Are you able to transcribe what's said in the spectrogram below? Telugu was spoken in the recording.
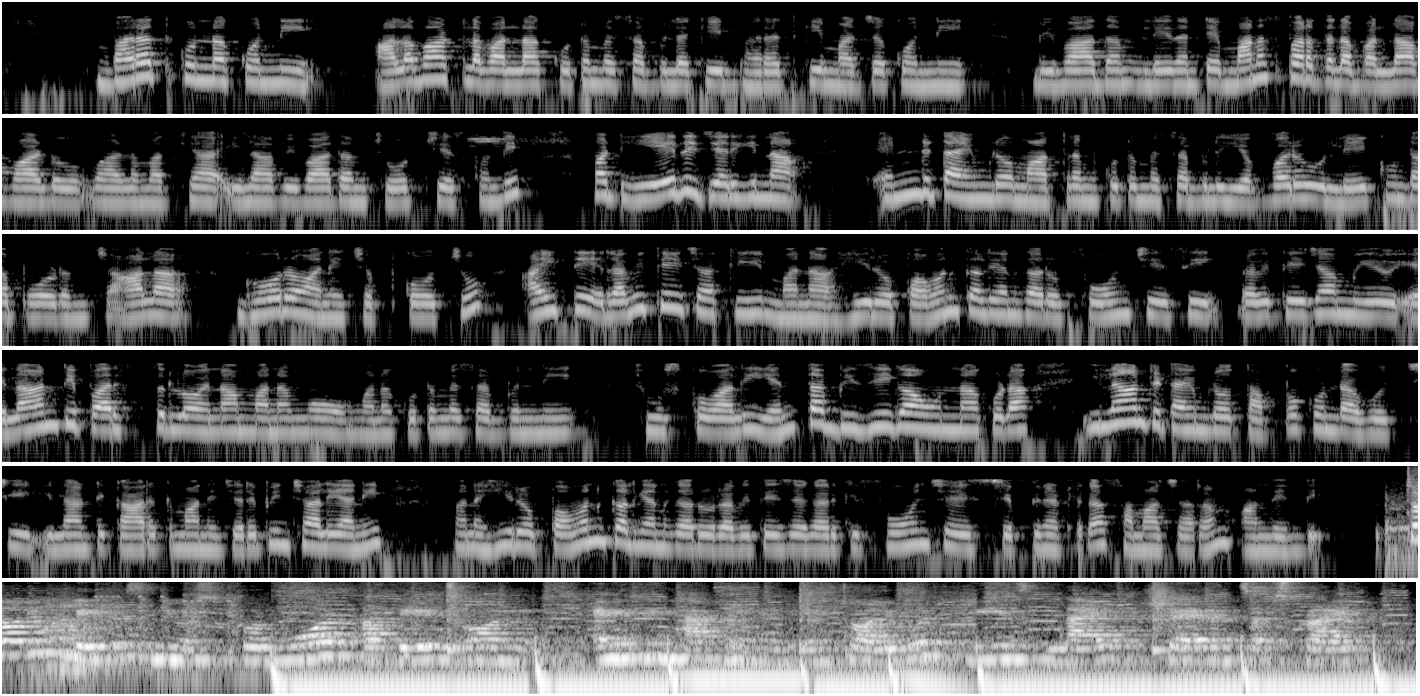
భరత్కున్న కొన్ని అలవాట్ల వల్ల కుటుంబ సభ్యులకి భరత్కి మధ్య కొన్ని వివాదం లేదంటే మనస్పర్ధల వల్ల వాడు వాళ్ళ మధ్య ఇలా వివాదం చోటు చేసుకుంది. బట్ ఏది జరిగినా ఎండ్ టైంలో మాత్రం కుటుంబ సభ్యులు ఎవ్వరూ లేకుండా పోవడం చాలా ఘోరం అని చెప్పుకోవచ్చు. అయితే రవితేజకి మన హీరో పవన్ కళ్యాణ్ గారు ఫోన్ చేసి రవితేజ మీరు ఎలాంటి పరిస్థితుల్లో అయినా మనము మన కుటుంబ సభ్యుల్ని చూసుకోవాలి. ఎంత బిజీగా ఉన్నా కూడా ఇలాంటి టైంలో తప్పకుండా వచ్చి ఇలాంటి కార్యక్రమాన్ని జరిపించాలి అని మన హీరో పవన్ కళ్యాణ్ గారు రవితేజ గారికి ఫోన్ చేసి చెప్పినట్లుగా సమాచారం అందింది. Tollywood latest news. For more updates on anything happening in Tollywood, please like, share, and subscribe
